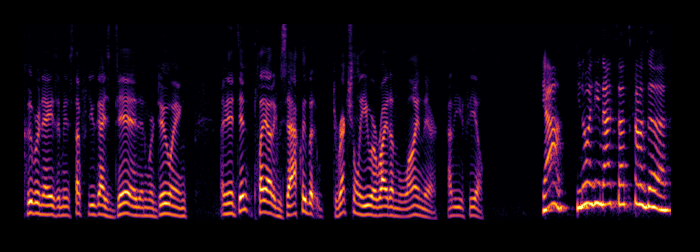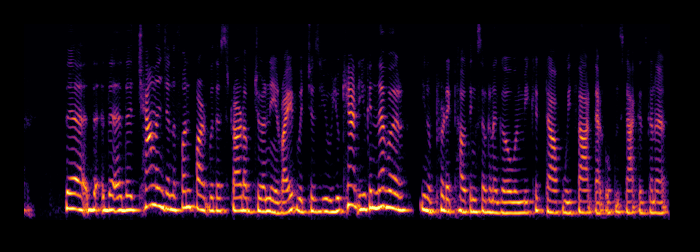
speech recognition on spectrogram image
Kubernetes, I mean, stuff you guys did and were doing. I mean, it didn't play out exactly, but directionally you were right on the line there. How do you feel? Yeah, you know, I think that's that's kind of the the, the the challenge and the fun part with a startup journey right? Which is you you can't you can never you know predict how things are going to go. When we kicked off we thought that openstack is going to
